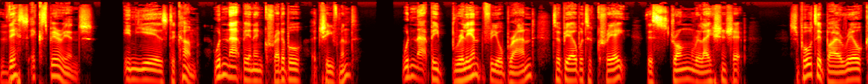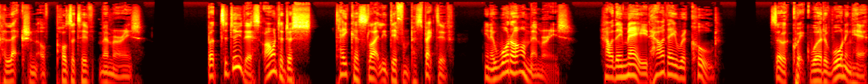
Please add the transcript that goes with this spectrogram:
this experience in years to come. Wouldn't that be an incredible achievement? Wouldn't that be brilliant for your brand to be able to create this strong relationship supported by a real collection of positive memories? But to do this, I want to just take a slightly different perspective. You know, what are memories? How are they made? How are they recalled? So, a quick word of warning here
